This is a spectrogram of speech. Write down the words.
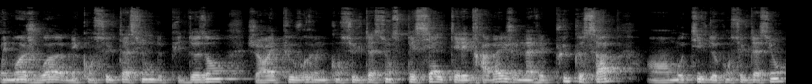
et moi, je vois mes consultations depuis deux ans. J'aurais pu ouvrir une consultation spéciale télétravail. Je n'avais plus que ça en motif de consultation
